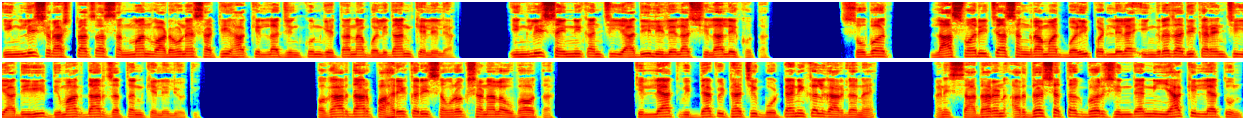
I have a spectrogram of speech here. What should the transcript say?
इंग्लिश राष्ट्राचा सन्मान वाढवण्यासाठी हा किल्ला जिंकून घेताना बलिदान केलेल्या इंग्लिश सैनिकांची यादी लिहिलेला शिलालेख होता. सोबत लासवारीच्या संग्रामात बळी पडलेल्या इंग्रज अधिकाऱ्यांची यादीही दिमागदार जतन केलेली होती. पगारदार पहारेकरी संरक्षणाला उभा होता. किल्ल्यात विद्यापीठाची बोटॅनिकल गार्डन आहे आणि साधारण अर्धशतकभर शिंद्यांनी या किल्ल्यातून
